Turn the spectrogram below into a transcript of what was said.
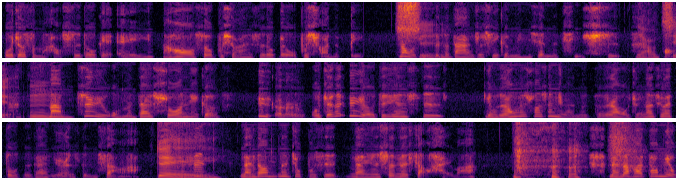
我就什么好事都给 A，然后所有不喜欢的事都给我不喜欢的 B。那我觉得是这个当然就是一个明显的歧视。了解，嗯，那至于我们在说那个育儿，我觉得育儿这件事，有的人会说是女人的责任，我觉得那是因为肚子在女人身上啊。可是，难道那就不是男人生的小孩吗？难道他他没有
